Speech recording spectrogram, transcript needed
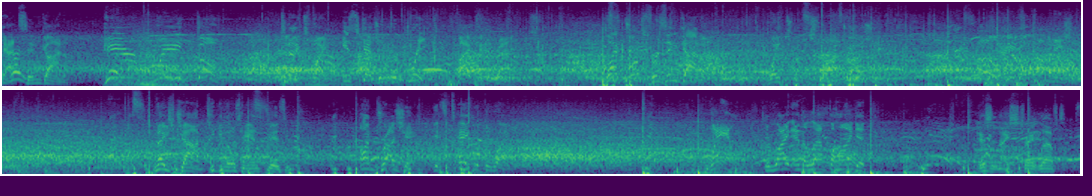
Cat Ghana. Here we go! Tonight's fight is scheduled for three five-minute rounds. Black trunks for Zingano. White trunks for Andrade. Oh, beautiful combination. Nice job keeping those hands busy. Andrade gets tagged with the right. Wham! The right and the left behind it. There's a nice straight left.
